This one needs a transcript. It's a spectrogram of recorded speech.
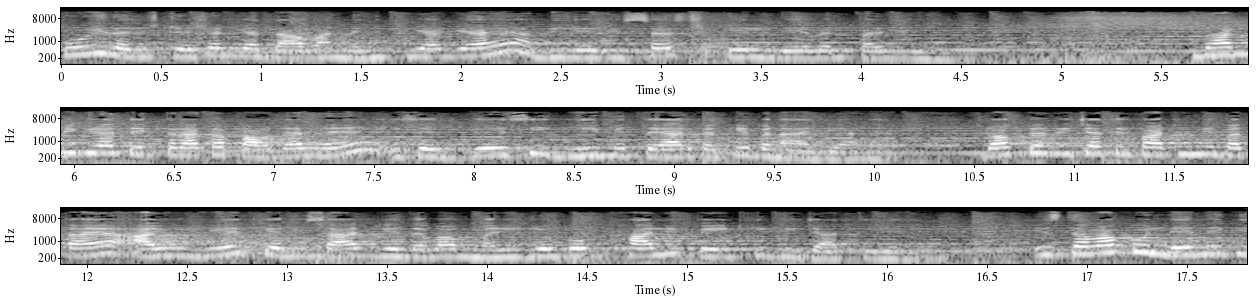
कोई रजिस्ट्रेशन या दावा नहीं किया गया है। अभी ये रिसर्च के लेवल पर ही है। ब्राह्मीग्रत एक तरह का पाउडर है। इसे देसी घी में तैयार करके बनाया गया है। डॉक्टर ऋचा त्रिपाठी ने बताया, आयुर्वेद के अनुसार ये दवा मरीजों को खाली पेट ही दी जाती है। इस दवा को लेने के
